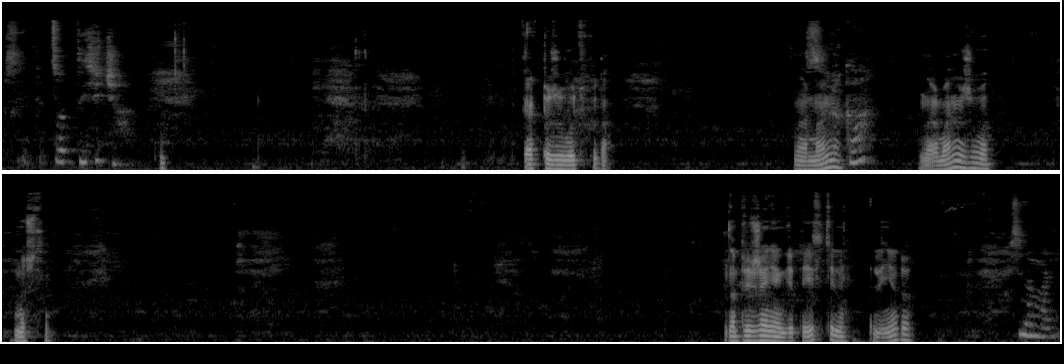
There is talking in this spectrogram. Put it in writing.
после 500 тысяч. Как по животику-то? Нормально? Пока? Нормально жила мышцы. Напряжение где-то есть или, или нету? Все нормально.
